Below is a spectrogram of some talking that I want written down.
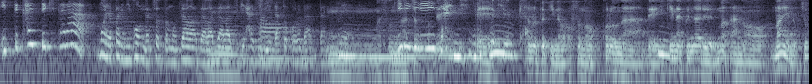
行って帰ってきたらもうやっぱり日本がちょっともうざわざわざわつき始めたところだったので。まあ、そんなギリギリタイミングというか、えー、その時のそのコロナで行けなくなる、まあ、あの前の直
